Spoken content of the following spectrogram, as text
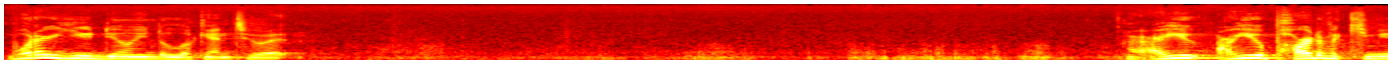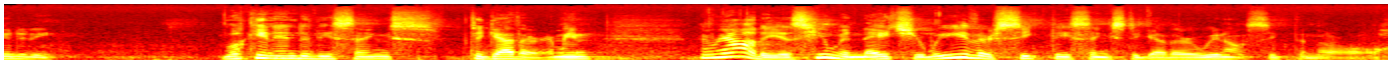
What are you doing to look into it? Are you, are you a part of a community looking into these things together? I mean, the reality is human nature. We either seek these things together or we don't seek them at all,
